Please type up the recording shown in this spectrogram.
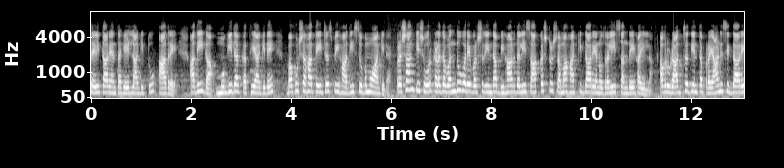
ಸೆಳೀತಾರೆ ಅಂತ ಹೇಳಲಾಗಿತ್ತು. ಆದರೆ ಅದೀಗ ಮುಗಿದ ಕಥೆಯಾಗಿದೆ. ಬಹುಶಃ ತೇಜಸ್ವಿ ಹಾದಿ ಸುಗಮವಾಗಿದೆ. ಪ್ರಶಾಂತ್ ಕಿಶೋರ್ ಕಳೆದ ಒಂದೂವರೆ ವರ್ಷದಿಂದ ಬಿಹಾರದಲ್ಲಿ ಸಾಕಷ್ಟು ಶ್ರಮ ಹಾಕಿದ್ದಾರೆ ಅನ್ನೋದರಲ್ಲಿ ಸಂದೇಹ ಇಲ್ಲ. ಅವರು ರಾಜ್ಯಾದ್ಯಂತ ಪ್ರಯಾಣಿಸಿದ್ದಾರೆ.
